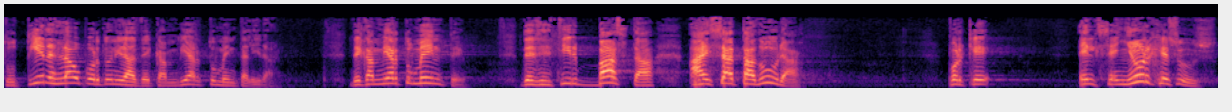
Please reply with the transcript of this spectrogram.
tú tienes la oportunidad de cambiar tu mentalidad, de cambiar tu mente de decir basta a esa atadura. Porque el Señor Jesús,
